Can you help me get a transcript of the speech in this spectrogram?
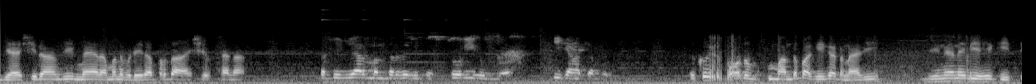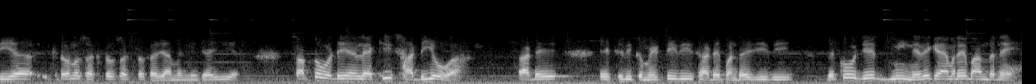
ਜੈ ਸ਼੍ਰੀ ਰਾਮ ਜੀ ਮੈਂ ਰਮਨ ਵਡੇਰਾ ਪ੍ਰਧਾਨ ਸ਼ਿਵ ਸੈਨਾ। ਬਾਜ਼ਾਰ ਮੰਦਿਰ ਦੇ ਵਿੱਚ ਚੋਰੀ ਹੋਈ ਹੈ। ਕੀ ਕਹਿਣਾ ਚਾਹੁੰਦੇ ਹੋ? ਦੇਖੋ ਇਹ ਬਹੁਤ ਮੰਦਭਾਗੀ ਘਟਨਾ ਹੈ ਜੀ। ਜਿਨ੍ਹਾਂ ਨੇ ਵੀ ਇਹ ਕੀਤੀ ਆ ਇੱਕ ਤਾਂ ਉਹਨੂੰ ਸਖਤ ਤੋਂ ਸਖਤ ਸਜ਼ਾ ਮਿਲਣੀ ਚਾਹੀਦੀ ਹੈ। ਸਭ ਤੋਂ ਵੱਡੀ ਨਲੈਕੀ ਸਾਡੀ ਉਹ ਆ। ਸਾਡੇ ਇੱਥੇ ਦੀ ਕਮੇਟੀ ਦੀ ਸਾਡੇ ਪੰਡਿਤ ਜੀ ਦੀ। ਦੇਖੋ ਜੇ ਮਹੀਨੇ ਦੇ ਕੈਮਰੇ ਬੰਦ ਨੇ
